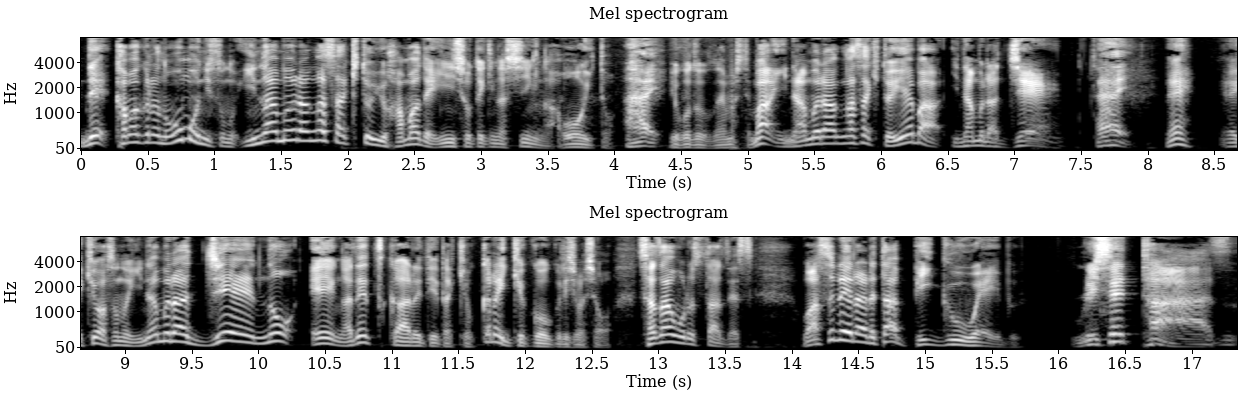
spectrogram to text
で鎌倉の主にその稲村ヶ崎という浜で印象的なシーンが多いと。はい。いうことでございまして、まあ稲村ヶ崎といえば稲村ジェーン。はい。ね、えー今日はその稲村ジェーンの映画で使われていた曲から一曲お送りしましょう。サザンオールスターズです。忘れられたビッグウェーブ。リセッターズ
